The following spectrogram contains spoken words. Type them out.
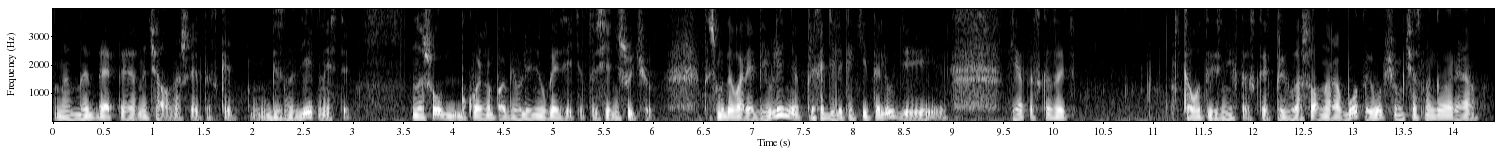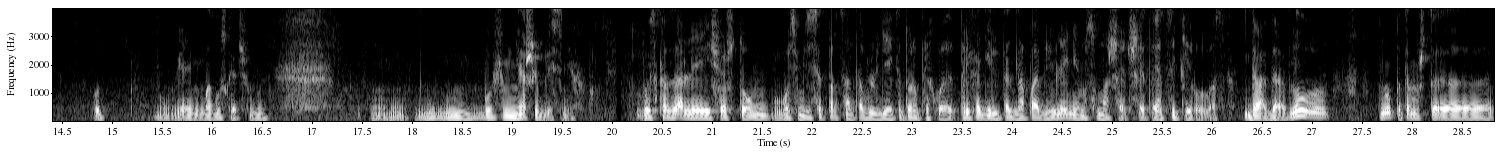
на этапе начала нашей, так сказать, бизнес-деятельности нашел буквально по объявлению в газете. То есть я не шучу. То есть мы давали объявление, приходили какие-то люди, и я, так сказать, кого-то из них, так сказать, приглашал на работу. И, в общем, честно говоря, вот, ну, я не могу сказать, что мы, в общем, не ошиблись в них. Вы сказали еще, что 80% людей, которые приходят, приходили тогда по объявлениям, сумасшедшие. Это я цитирую вас. Да, да. Ну, ну потому что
